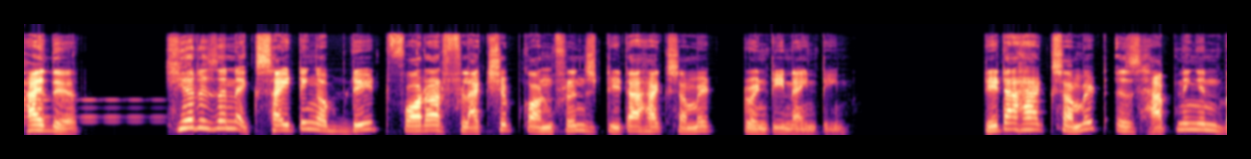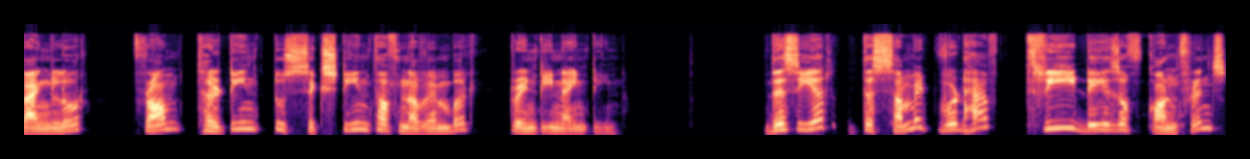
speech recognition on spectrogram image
Hi there here is an exciting update for our flagship conference, Data Hack Summit 2019. Data Hack Summit is happening in Bangalore from 13th to 16th of November 2019. This year, the summit would have three days of conference,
